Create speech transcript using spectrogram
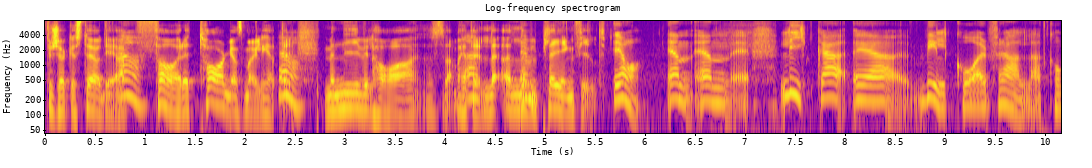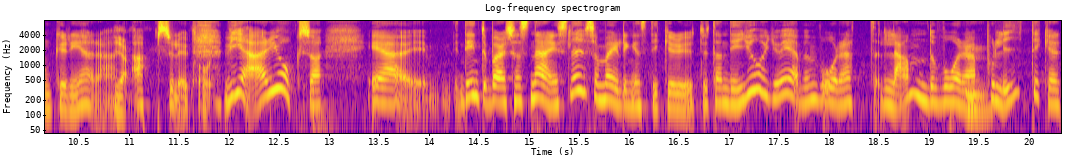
försöker stödja ja. företagens möjligheter. Men ni vill ha vad heter level playing field. Ja, en, en eh, lika eh, villkor för alla att konkurrera. Ja. Absolut. Vi är ju också, eh, det är inte bara Svenskt Näringsliv som möjligen sticker ut, utan det gör ju även vårt land och våra mm. politiker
